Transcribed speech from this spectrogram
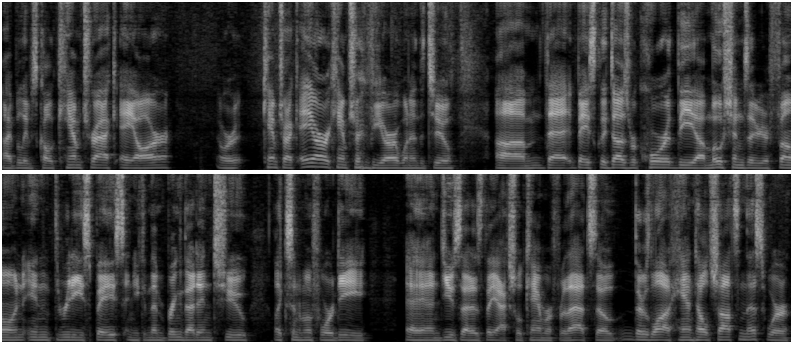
I believe it's called Camtrack AR or Camtrack AR or Camtrack VR, one of the two um, that basically does record the uh, motions of your phone in 3D space, and you can then bring that into like Cinema 4D and use that as the actual camera for that. So there's a lot of handheld shots in this where,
